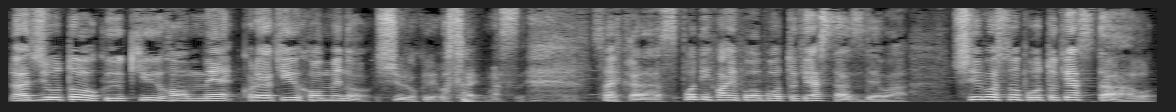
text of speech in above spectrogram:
ラジオトーク9本目、これが9本目の収録でございます。それから、Spotify for Podcasters では、週末のポッドキャスターを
